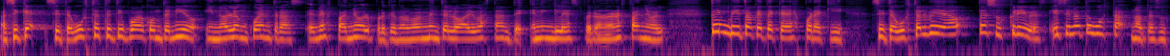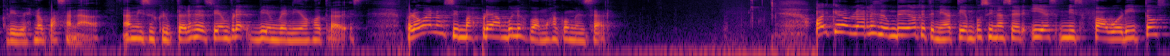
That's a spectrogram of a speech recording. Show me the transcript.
Así que si te gusta este tipo de contenido y no lo encuentras en español, porque normalmente lo hay bastante en inglés pero no en español, te invito a que te quedes por aquí. Si te gusta el video, te suscribes y si no te gusta, no te suscribes, no pasa nada. A mis suscriptores de siempre, bienvenidos otra vez. Pero bueno, sin más preámbulos, vamos a comenzar. Hoy quiero hablarles de un video que tenía tiempo sin hacer y es mis favoritos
